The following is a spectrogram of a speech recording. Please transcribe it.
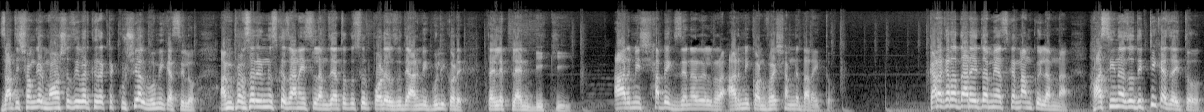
জাতিসংঘের মহাসচিবের কাছে একটা ক্রুশিয়াল ভূমিকা ছিল। আমি প্রফেসর ইউনুসকে জানাইছিলাম যে এত কিছুর পরেও যদি আর্মি গুলি করে, তাইলে প্ল্যান বি কি? আর্মির সাবেক জেনারেলরা আর্মি কনভয়ের সামনে দাঁড়াইতো। কারা কারা দাঁড়াইতো আমি আজকে নাম কইলাম না। হাসিনা যদি টিকা যাইতো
